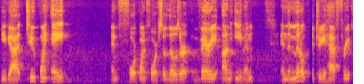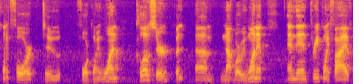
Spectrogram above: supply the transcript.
you got 2.8 and 4.4. So those are very uneven. In the middle picture, you have 3.4 to 4.1, closer, but um, not where we want it. And then 3.5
